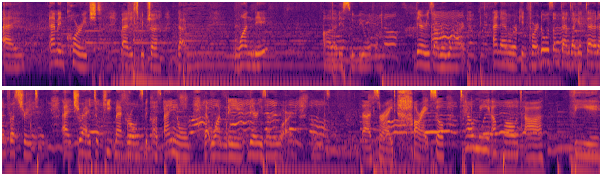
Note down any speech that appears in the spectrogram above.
I am encouraged by the scripture that one day all of this will be over. There is a reward, and I'm working for it. Though sometimes I get tired and frustrated, I try to keep my grounds because I know that one day there is a reward. That's right. All right. So tell me about uh, the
